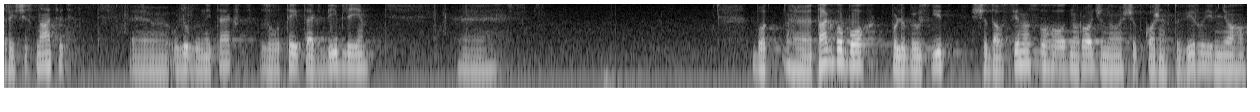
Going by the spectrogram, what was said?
3,16, е, улюблений текст, золотий текст Біблії. Е, Бо е, так бо Бог полюбив світ, що дав сина свого однородженого, щоб кожен, хто вірує в нього,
